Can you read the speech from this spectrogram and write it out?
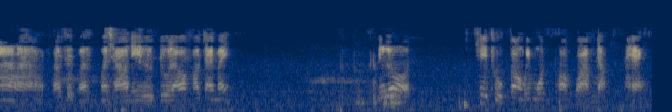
อ่าพระสูตรเมื่อเมื่อเช้านี้ดูแล้วเข้าใจไหมกลับไปนิดูโรธที่ถูกต้องวิมุตติเพราะความดับแห่งกายกรรมว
